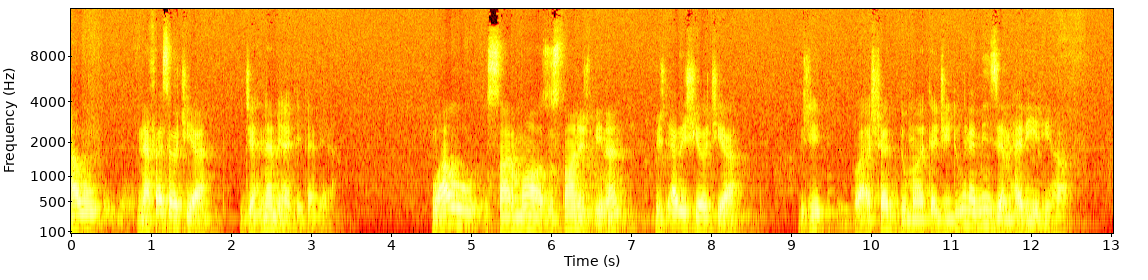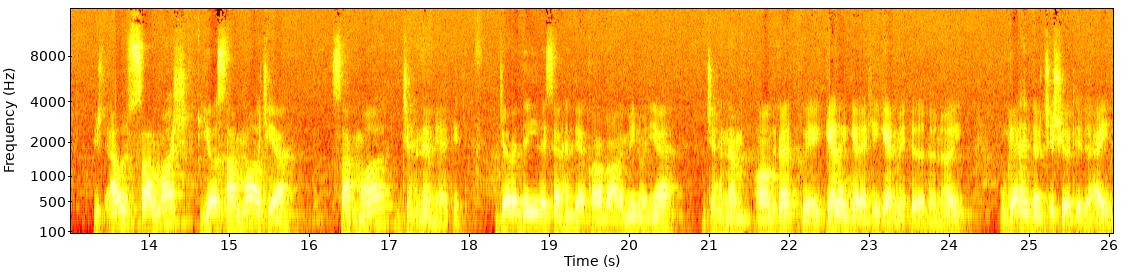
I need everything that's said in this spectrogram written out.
أو نفسه چيه؟ جهنم اتیتا لیا و أو سرما زستانش بینن بجد اوش یا چیا؟ بجد و اشد ما تجدون من زمهريرها بجد أو سرماش یا سرما چیا؟ سرما جهنم اتیت جاب دلیل سر هنده اکراب العالمین ونیا جهنم آگرد که گلک گلک گرمه تدا دانای و گل هنده چش یا تدهی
